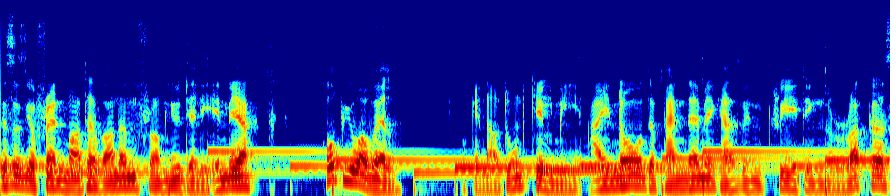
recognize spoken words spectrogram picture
This is your friend Madhav Anand from New Delhi, India. Hope you are well. Okay, now don't kill me. I know the pandemic has been creating ruckus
